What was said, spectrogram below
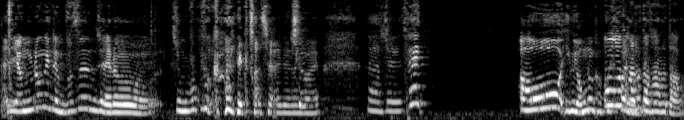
아니, 영롱이는 무슨 죄로 중복 포카를 가져야 되는 거예요? 하나, 둘, 셋. 어, 이거 영롱 갖고 오, 싶었는데. 다르다, 다르다.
